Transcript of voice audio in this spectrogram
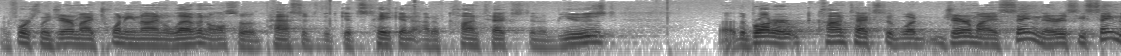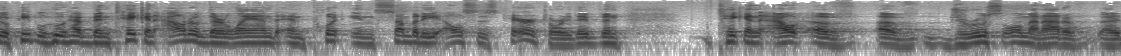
Unfortunately, Jeremiah 29:11, also a passage that gets taken out of context and abused. Uh, the broader context of what Jeremiah is saying there is he's saying to a people who have been taken out of their land and put in somebody else's territory. They've been taken out of, of Jerusalem and out of uh,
